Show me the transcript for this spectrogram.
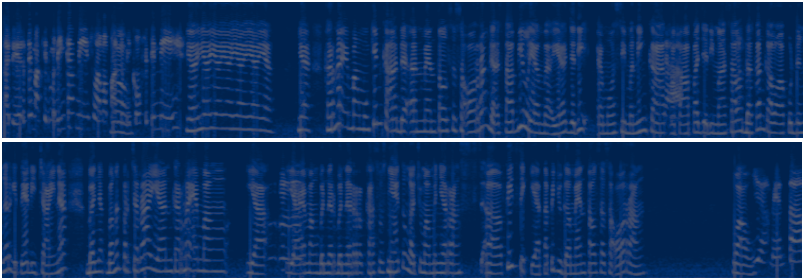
KDRT makin meningkat nih selama pandemi Wow. COVID ini Ya ya ya ya ya ya ya. Ya, karena emang mungkin keadaan mental seseorang nggak stabil ya Mbak ya, jadi emosi meningkat, Ya. apa-apa jadi masalah. Bahkan kalau aku dengar gitu ya di China banyak banget perceraian karena emang ya Mm-mm. ya emang bener-bener kasusnya itu nggak cuma menyerang eh, fisik ya, tapi juga mental seseorang. Wow. Iya, mental,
